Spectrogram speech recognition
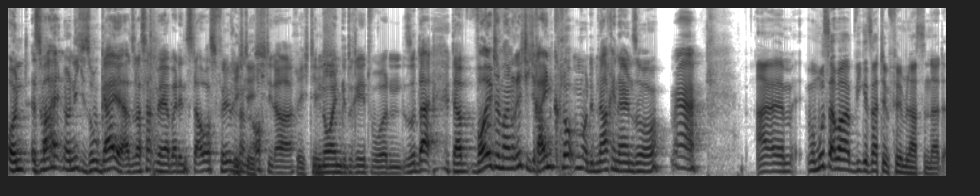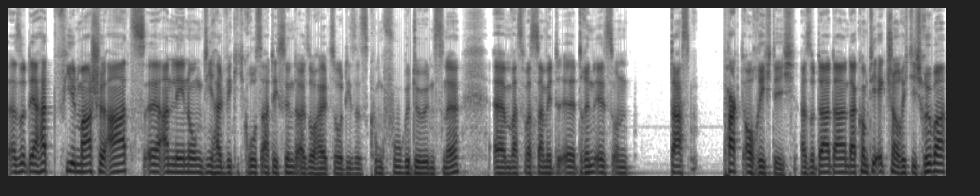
Und es war halt noch nicht so geil. Also, das hatten wir ja bei den Star Wars-Filmen dann auch, die da richtig. die neuen gedreht wurden. So, da, da wollte man richtig reinkloppen und im Nachhinein so, äh, ähm, man muss aber, wie gesagt, den Film lassen. Also der hat viel Martial Arts äh, Anlehnungen, die halt wirklich großartig sind. Also halt so dieses Kung Fu Gedöns, ne, ähm, was was damit äh, drin ist und das packt auch richtig. Also da, da, da kommt die Action auch richtig rüber.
